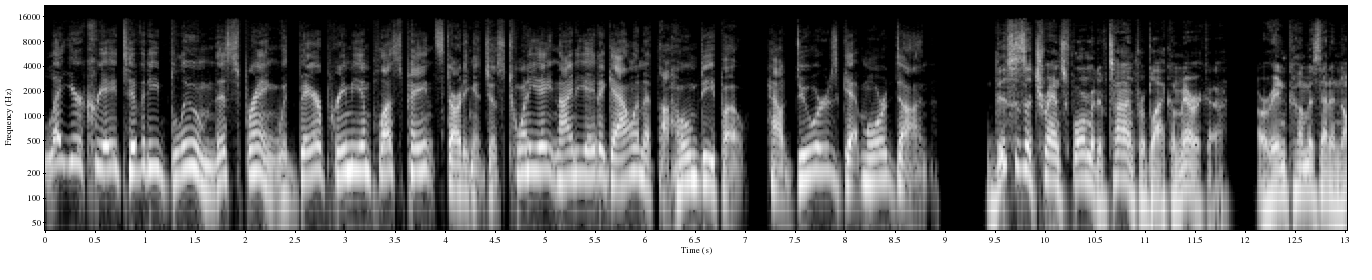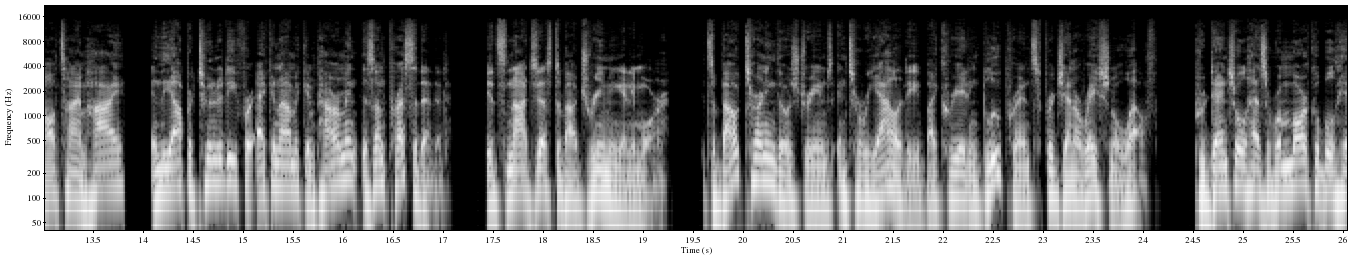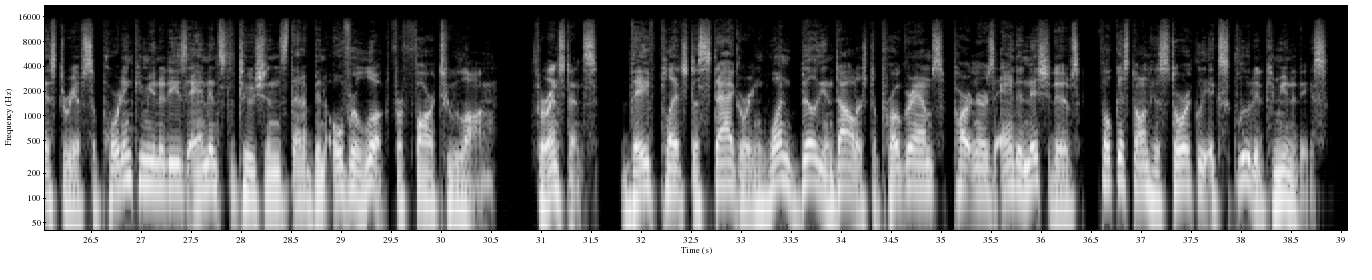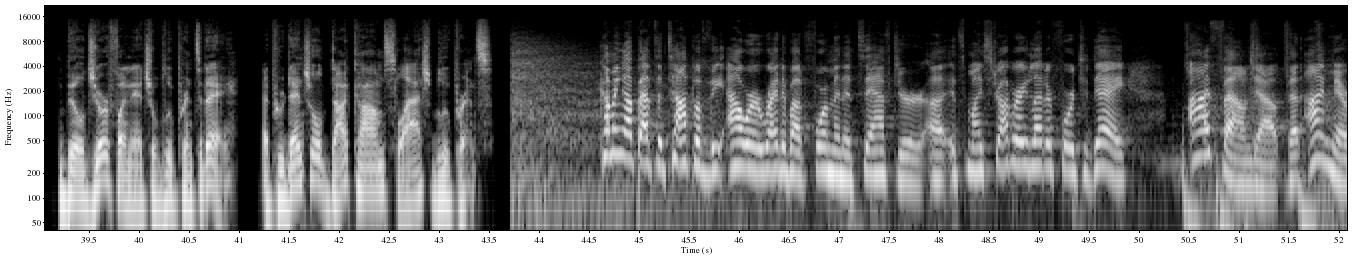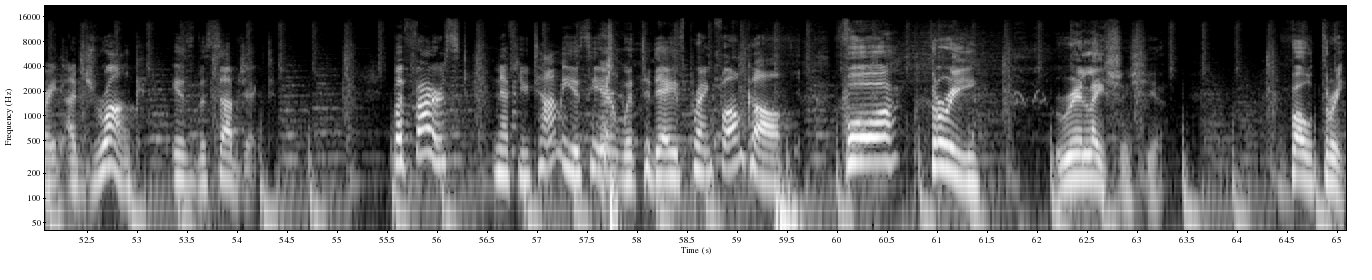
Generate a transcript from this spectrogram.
Let your creativity bloom this spring with Behr Premium Plus paint starting at just $28.98 a gallon at the Home Depot. How doers get more done. This is a transformative time for Black America. Our income is at an all time high, and the opportunity for economic empowerment is unprecedented. It's not just about dreaming anymore, it's about turning those dreams into reality by creating blueprints for generational wealth. Prudential has a remarkable history of supporting communities and institutions that have been overlooked for far too long. For instance, they've pledged a staggering $1 billion to programs, partners, and initiatives focused on historically excluded communities. Build your financial blueprint today at prudential.com slash blueprints. Coming up at the top of the hour, right about four minutes after, uh, it's my strawberry letter for today. I found out that I married a drunk is the subject. But first, nephew Tommy is here with today's prank phone call. Four three relationship. Four three.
